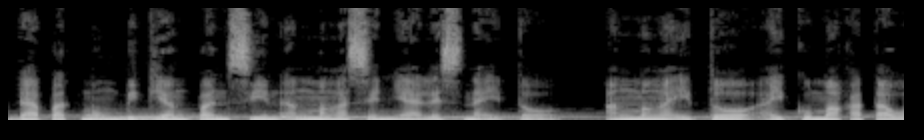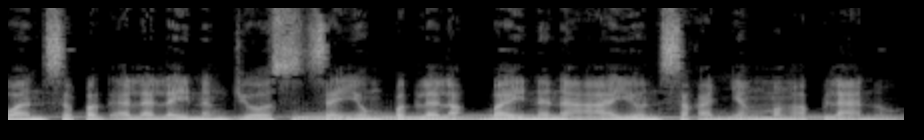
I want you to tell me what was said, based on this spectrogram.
Dapat mong bigyang pansin ang mga senyales na ito ang mga ito ay kumakatawan sa pag-alalay ng Diyos sa iyong paglalakbay na naayon sa kanyang mga plano.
